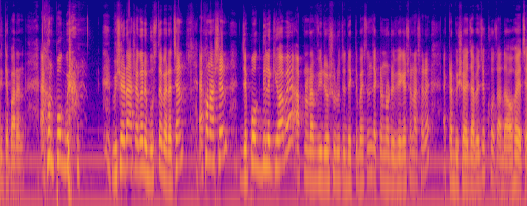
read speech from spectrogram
দিতে পারেন। এখন পোক বিষয়টা আশা করি বুঝতে পেরেছেন। এখন আসেন যে পোক দিলে কি হবে? আপনারা ভিডিও শুরুতে দেখতে পাইছেন যে একটা নোটিফিকেশন আসারে একটা বিষয়ে যাবে যে খোঁচা দেওয়া হয়েছে।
